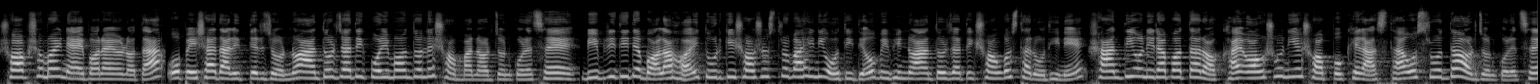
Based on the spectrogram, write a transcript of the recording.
সবসময় ন্যায়পরায়ণতা ও পেশাদারিত্বের জন্য আন্তর্জাতিক পরিমণ্ডলে সম্মান অর্জন করেছে। বিবৃতিতে বলা হয়, তুর্কি সশস্ত্র বাহিনী অতীতেও বিভিন্ন আন্তর্জাতিক সংস্থার অধীনে শান্তি ও নিরাপত্তা রক্ষায় অংশ নিয়ে সব পক্ষের আস্থা ও শ্রদ্ধা অর্জন করেছে।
